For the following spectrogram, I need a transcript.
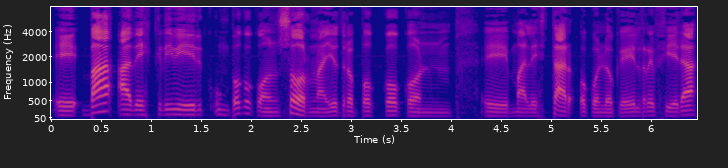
eh, va a describir un poco con sorna y otro poco con eh, malestar o con lo que él refiera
